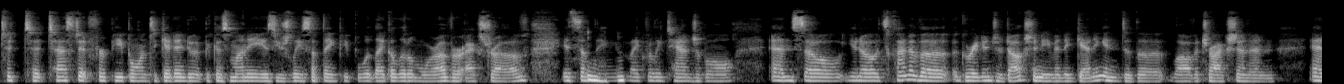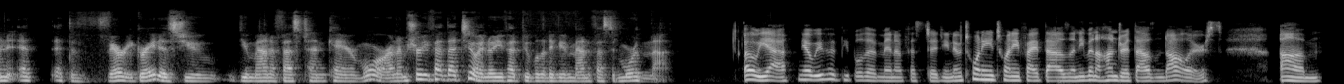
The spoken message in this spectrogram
to, to, test it for people and to get into it because money is usually something people would like a little more of or extra of. It's something mm-hmm. like really tangible. And so, you know, it's kind of a, a, great introduction even to getting into the law of attraction and, and at, at the very greatest, you, you manifest 10K or more. And I'm sure you've had that too. I know you've had people that have even manifested more than that. Oh yeah. Yeah. We've had people that have manifested, you know, 20, 25,000, even thousand dollars. Um,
